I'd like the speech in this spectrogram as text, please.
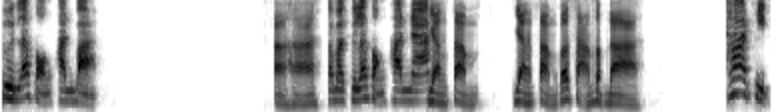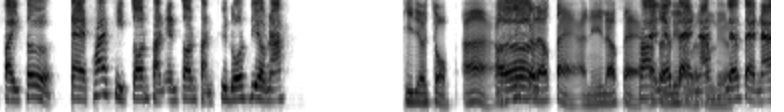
คืนละสองพันบาทอ่าฮะประมาณคืนละสองพันนะ อย่างต่ำอย่างต่ำก็สามสัปดาห์ ถ้าฉีดไฟเซอร์ แต่ถ้าฉีดจอห์นสันแอนด์จอห์นสันคือโดสเดียวนะ ทีเดียวจบ อ่าเอออันนี้ก็แล้วแต่อันนี้แล้วแต่ใช่แล้วแต่นะเรื่องแล้วแต่นะ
